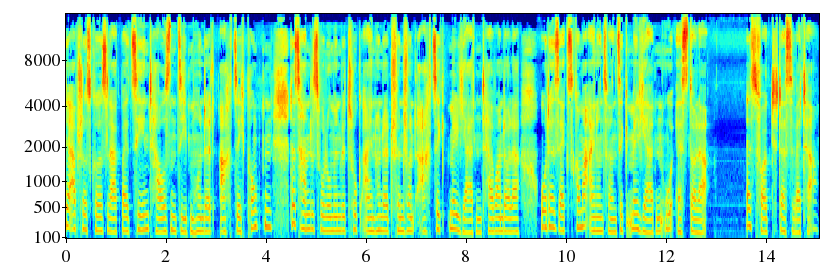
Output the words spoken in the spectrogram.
Der Abschlusskurs lag bei 10.780 Punkten. Das Handelsvolumen betrug 185 Milliarden Taiwan-Dollar oder 6,21 Milliarden US-Dollar. Es folgt das Wetter.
